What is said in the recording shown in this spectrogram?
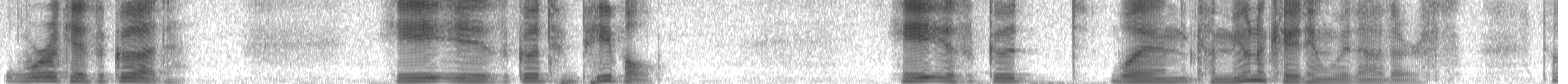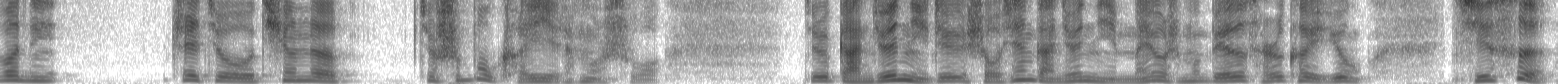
work is good. He is good to people. He is good when communicating with others，对吧？你这就听着就是不可以这么说，就是感觉你这个首先感觉你没有什么别的词儿可以用，其次，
